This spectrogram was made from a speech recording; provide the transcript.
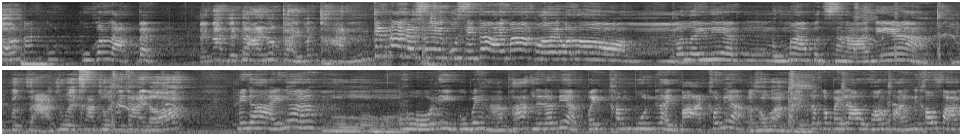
ตอนนั้นกูกูก็หลับแบบ แต่น่าจะได้แล้วไก่มันขัน ก็น่าจะเทกูเสียดายมาก ก็เลยเรียกหนูมาปรึกษาเนี่ย มันปรึกษาช่วยข้าช่วยไม่ได้เหรอ ไม่ได้ไงโอ้โอ้โหนี่กูไปหาพระเลยแล้วเนี่ย ไปทำบุญใส่บาตรเขาเนี่ย แล้วเขาว่าไง แล้วก็ไปเล่าความฝันให้เขาฟัง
